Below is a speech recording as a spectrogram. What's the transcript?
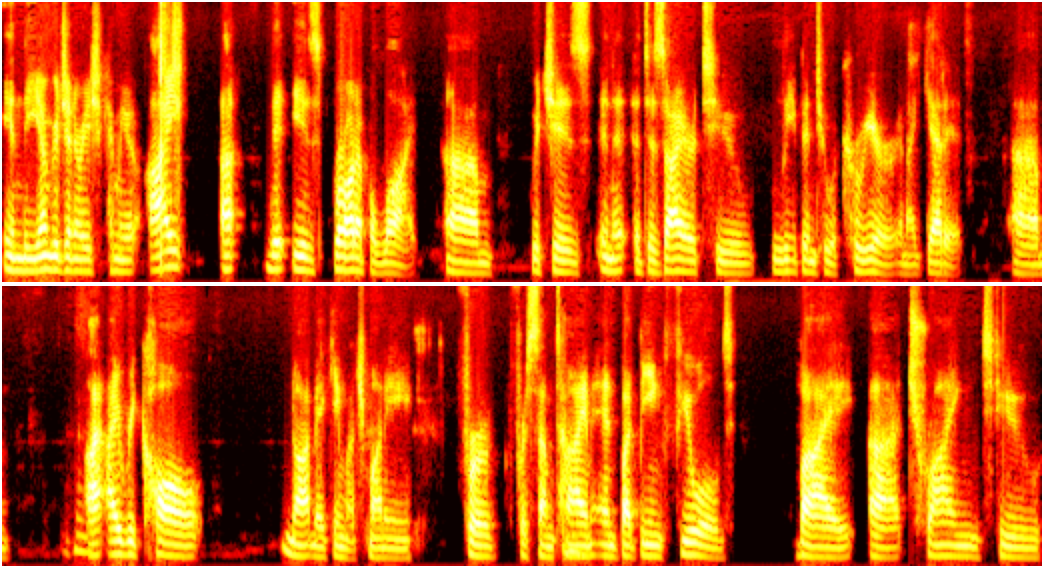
in the younger generation coming out i uh, that is brought up a lot um, which is in a, a desire to leap into a career, and I get it. Um, Mhm. I, I recall not making much money for for some time, and but being fueled by uh, trying to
